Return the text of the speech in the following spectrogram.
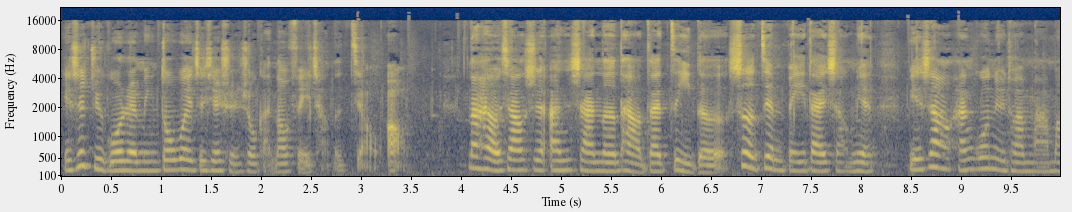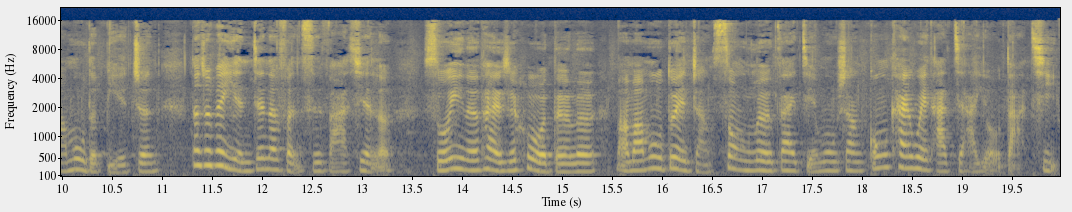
也是举国人民都为这些选手感到非常的骄傲。那还有像是鞍山呢，他有在自己的射箭背带上面别上韩国女团妈妈木的别针，那就被眼尖的粉丝发现了。所以呢，他也是获得了妈妈木队长宋乐在节目上公开为他加油打气。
